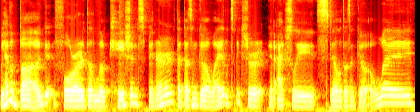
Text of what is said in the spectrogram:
we have a bug for the location spinner that doesn't go away. Let's make sure it actually still doesn't go away.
